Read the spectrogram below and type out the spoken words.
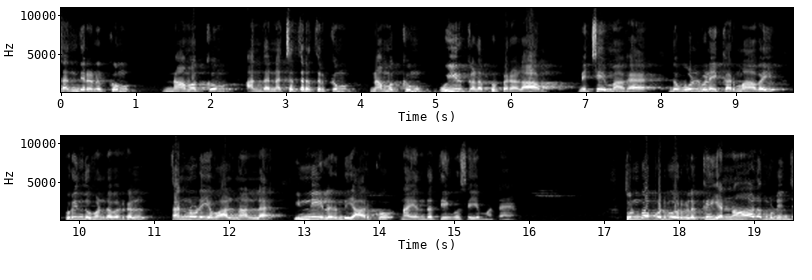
சந்திரனுக்கும் நமக்கும் அந்த நட்சத்திரத்திற்கும் நமக்கும் உயிர் கலப்பு பெறலாம். நிச்சயமாக இந்த ஊழ்வினை கர்மாவை புரிந்து கொண்டவர்கள் தன்னுடைய வாழ்நாளில் இன்னையிலிருந்து யாருக்கும் நான் எந்த தீங்கும் செய்ய மாட்டேன். துன்பப்படுபவர்களுக்கு என்னால் முடிஞ்ச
